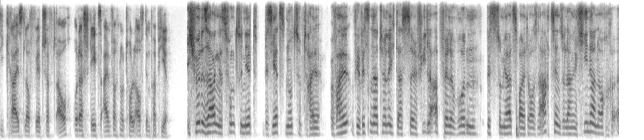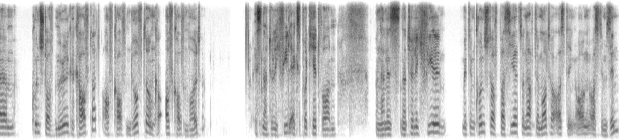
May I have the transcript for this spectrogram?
die Kreislaufwirtschaft auch oder steht es einfach nur toll auf dem Papier? Ich würde sagen, es funktioniert bis jetzt nur zum Teil, weil wir wissen natürlich, dass äh, viele Abfälle wurden bis zum Jahr 2018, solange China noch ähm, Kunststoffmüll gekauft hat, aufkaufen durfte und aufkaufen wollte, ist natürlich viel exportiert worden. Und dann ist natürlich viel mit dem Kunststoff passiert, so nach dem Motto aus den Augen, aus dem Sinn.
